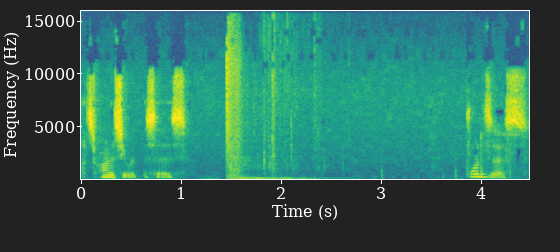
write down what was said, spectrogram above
Let's try to see what this is. What is this?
